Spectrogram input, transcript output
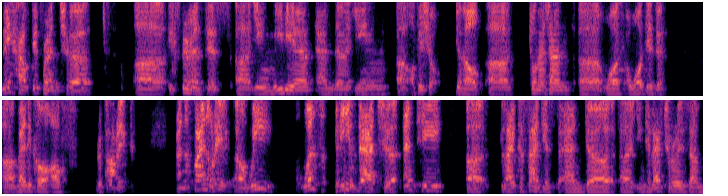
they have different uh, uh, experiences uh, in media and uh, in uh, official. You know, uh, Zhong Nanshan uh, was awarded uh, Medical of Republic. And finally, uh, we once believe that uh, anti, uh, like scientists and uh, uh, intellectualism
